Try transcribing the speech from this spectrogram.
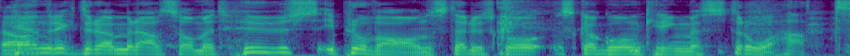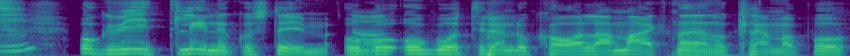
Henrik drömmer alltså om ett hus i Provence där du ska, ska gå omkring med stråhatt. Mm. Och vit linnekostym och, gå, och gå till den lokala marknaden och klämma på,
